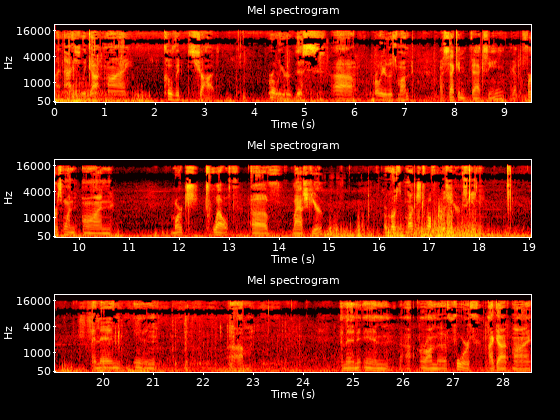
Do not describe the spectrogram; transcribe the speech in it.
I actually got my COVID shot earlier this uh, earlier this month. My second vaccine. I got the first one on March 12th of last year, or most March 12th of this year. Excuse me. And then in um, and then in, uh, or on the 4th, I got my,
